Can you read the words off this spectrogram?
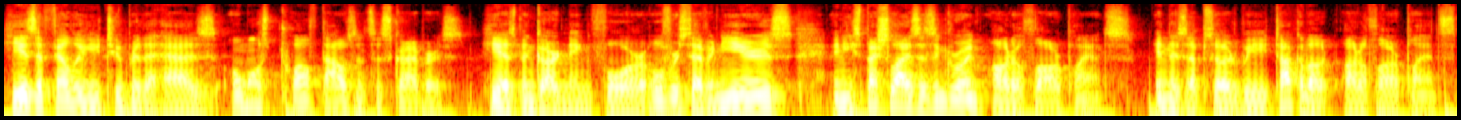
He is a fellow YouTuber that has almost 12,000 subscribers. He has been gardening for over seven years and he specializes in growing autoflower plants. In this episode, we talk about autoflower plants.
